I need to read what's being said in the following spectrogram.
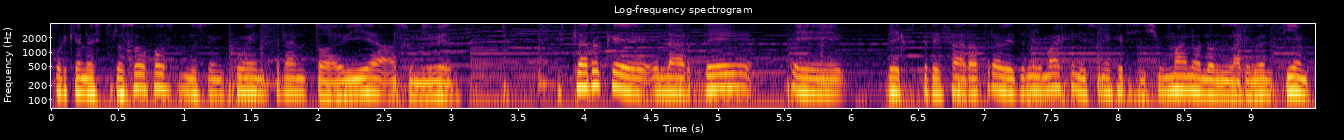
porque nuestros ojos no se encuentran todavía a su nivel. Es claro que el arte eh, de expresar a través de la imagen es un ejercicio humano a lo largo del tiempo,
